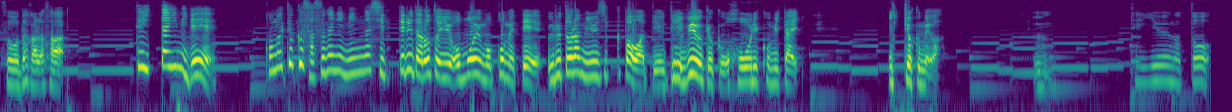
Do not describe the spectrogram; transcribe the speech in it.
そう、だからさ、っていった意味で、この曲さすがにみんな知ってるだろという思いも込めて、ウルトラミュージックパワーっていうデビュー曲を放り込みたい。一曲目は。うん。っていうのと、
